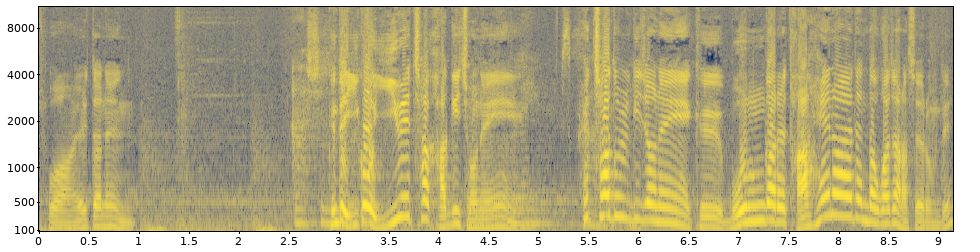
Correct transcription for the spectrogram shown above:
좋아. 일단은. 근데 이거 2회차 가기 전에 회차 돌기 전에 그 뭔가를 다 해놔야 된다고 하지 않았어요 여러분들?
